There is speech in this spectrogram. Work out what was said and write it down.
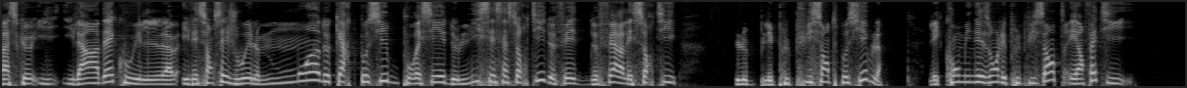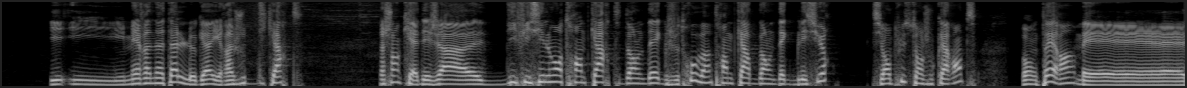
Parce qu'il il a un deck où il, est censé jouer le moins de cartes possible pour essayer de lisser sa sortie, de, faire les sorties les plus puissantes possibles, les combinaisons les plus puissantes. Et en fait, il, il, met Renatal, le gars, il rajoute 10 cartes. Sachant qu'il y a déjà difficilement 30 cartes dans le deck, je trouve. 30 hein. cartes dans le deck blessure. Si en plus tu en joues 40, bon, on perd. Hein, mais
